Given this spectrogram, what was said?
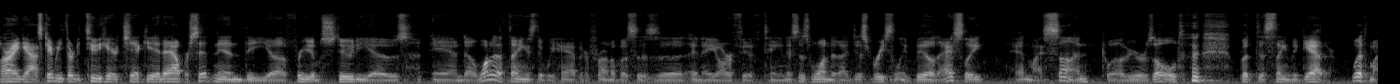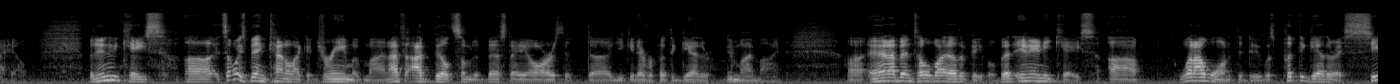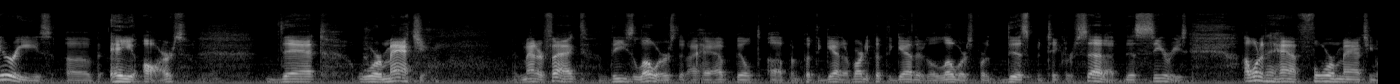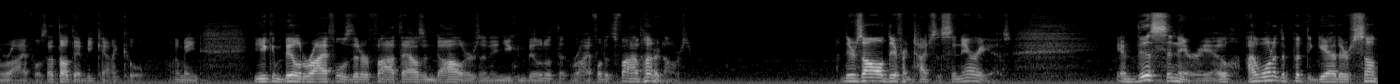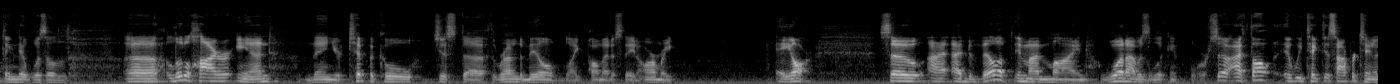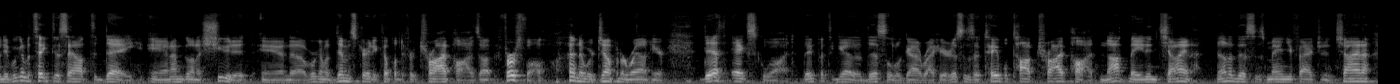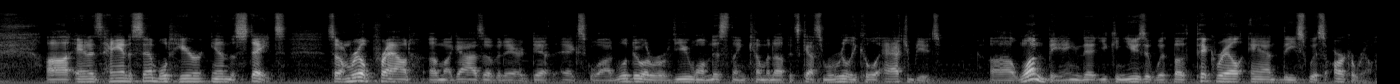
All right, guys, KB32 here. Check it out. We're sitting in the uh, Freedom Studios, and uh, one of the things that we have in front of us is uh, an AR-15. This is one that I just recently built. Actually, had my son, 12 years old, put this thing together with my help. But in any case, uh, it's always been kind of like a dream of mine. I've, I've built some of the best ARs that uh, you could ever put together in my mind. Uh, and I've been told by other people. But in any case, what I wanted to do was put together a series of ARs that were matching. As a matter of fact, these lowers that I have built up and put together, I've already put together the lowers for this particular setup, this series. I wanted to have four matching rifles. I thought that'd be kind of cool. I mean, you can build rifles that are $5,000 and then you can build a rifle that's $500. There's all different types of scenarios. In this scenario, I wanted to put together something that was a, uh, a little higher end than your typical just uh, run-of-the-mill like Palmetto State Armory AR. So I, I, developed in my mind what I was looking for. So I thought we take this opportunity. We're going to take this out today, and I'm going to shoot it, and uh, we're going to demonstrate a couple different tripods. Uh, first of all, I know we're jumping around here. Death X Squad. They put together this little guy right here. This is a tabletop tripod, not made in China. None of this is manufactured in China, uh, and is hand assembled here in the States. So I'm real proud of my guys over there at Death X Squad. We'll do a review on this thing coming up. It's got some really cool attributes. Uh, one being that you can use it with both pick rail and the Swiss Arca rail.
